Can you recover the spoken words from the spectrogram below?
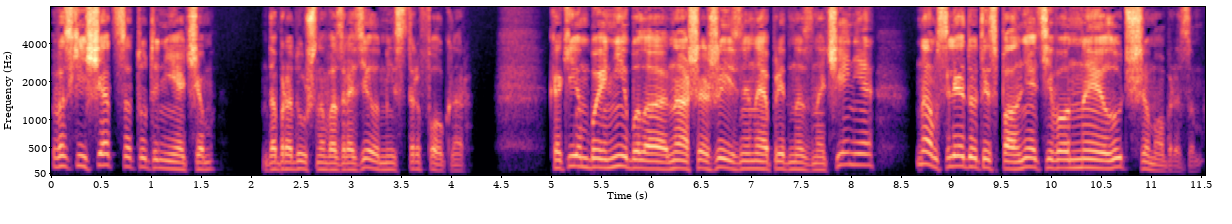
«Восхищаться тут не о чем», — добродушно возразил мистер Фолкнер. «Каким бы ни было наше жизненное предназначение, нам следует исполнять его наилучшим образом».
